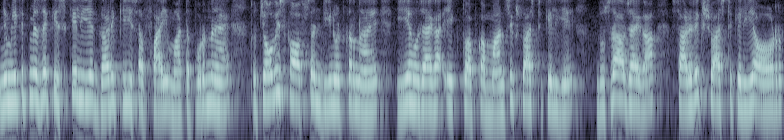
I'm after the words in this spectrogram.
निम्नलिखित में से किसके लिए घर की सफ़ाई महत्वपूर्ण है? तो चौबीस का ऑप्शन डी नोट करना है, ये हो जाएगा एक तो आपका मानसिक स्वास्थ्य के लिए, दूसरा हो जाएगा शारीरिक स्वास्थ्य के लिए और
